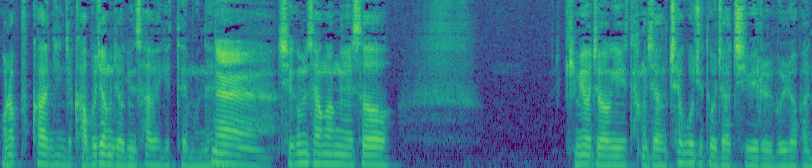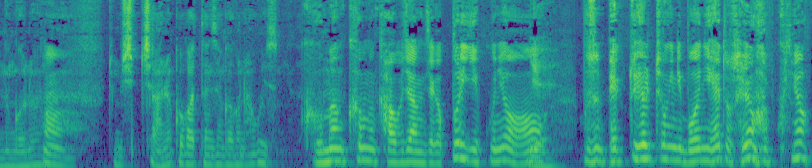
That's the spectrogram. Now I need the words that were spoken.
워낙 북한이 이제 가부장적인 사회이기 때문에 네. 지금 상황에서 김여정이 당장 최고 지도자 지위를 물려받는 거는 어. 좀 쉽지 않을 것 같다는 생각은 하고 있습니다. 그만큼 가부장제가 뿌리기 있군요. 예. 무슨 백두혈통이니 뭐니 해도 소용없군요.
